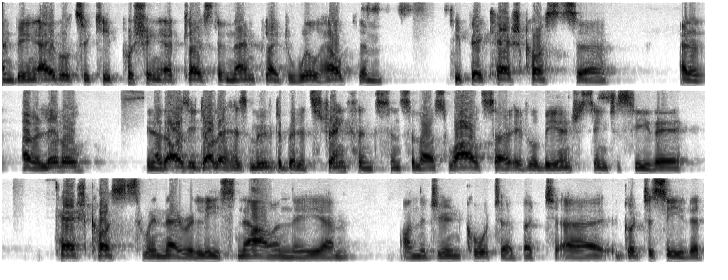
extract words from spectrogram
and being able to keep pushing at close to nameplate will help them keep their cash costs uh, at a lower level. You know, the Aussie dollar has moved a bit, it's strengthened since the last while, so it will be interesting to see their cash costs when they release now on the um, on the June quarter. But uh, good to see that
